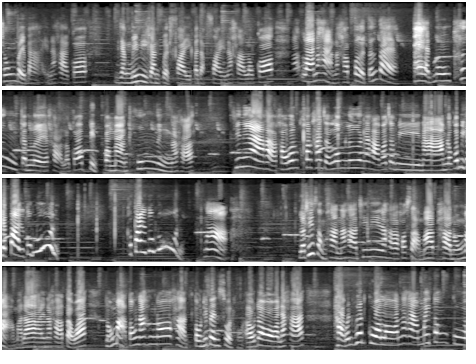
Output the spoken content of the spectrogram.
ช่วงบ่ายๆนะคะ ก็ ยังไม่มีการเปิดไฟประดับไฟนะคะ แล้วก็ร้านอาหารนะคะ เปิดตั้งแต่8โมงครึ่งกันเลยค่ะ แล้วก็ปิดประมาณทุ่มหนึ่งนะคะ ที่เนี่ยค่ะเขาค่อนข้างจะร่มรื่นนะคะ ก็จะมีน้ำแล้วก็มีกระต่ายอยู่ตรงนู้นกระต่ายอยู่ตรงนู้นน่ะแล้วที่สำคัญนะคะที่นี่นะคะเขาสามารถพาน้องหมามาได้นะคะ แต่ว่าน้องหมาต้องนั่งข้างนอกค่ะ ตรงที่เป็นส่วนของ outdoor นะคะหากเพื่อนๆกลัวร้อนนะคะ ไม่ต้องกลัว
